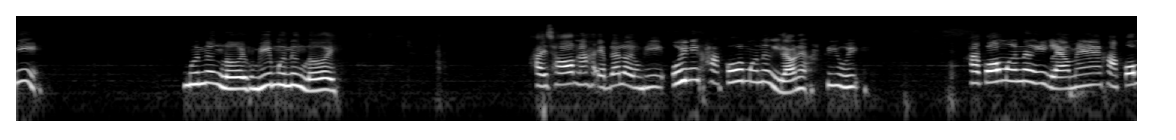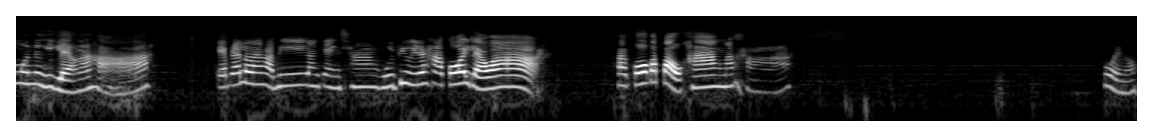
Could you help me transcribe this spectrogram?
นี่ มือหนึ่งเลยคุณพี่มือหนึ่งเลย ใครชอบนะคะเอฟได้เลยคุณพี่ อุ้ยนี่คาโก้มือหนึ่งอีกแล้วเนี่ยพี่ยุ้ยคาโก้มือหนึ่งอีกแล้วแม่คาโก้มือหนึ่งอีกแล้วนะคะเอฟได้เลยค่ะพี่กางเกงช่าง อุ้ยพี่ยุ้ยได้คาโก้อีกแล้วว่าคาโก้กระเป๋าข้างนะคะ สวยเนาะ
